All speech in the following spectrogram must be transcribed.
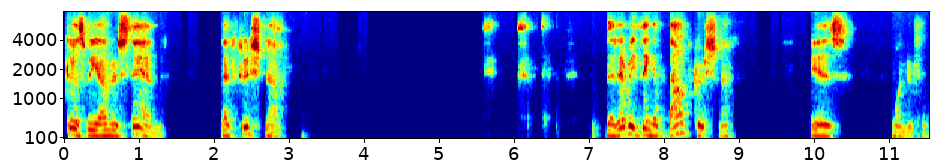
Because we understand that Krishna that everything about Krishna is wonderful.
